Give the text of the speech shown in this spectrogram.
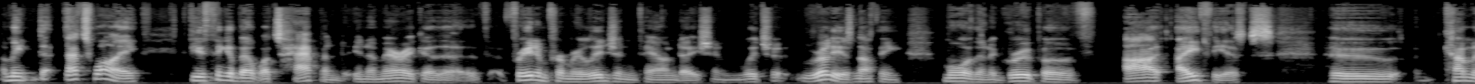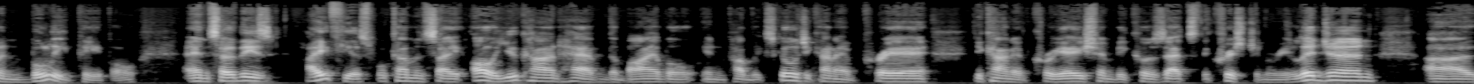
I mean, th- that's why if you think about what's happened in America, the Freedom from Religion Foundation, which really is nothing more than a group of atheists who come and bully people. And so these atheists will come and say, oh, you can't have the Bible in public schools. You can't have prayer. You can't have creation because that's the Christian religion. Uh,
